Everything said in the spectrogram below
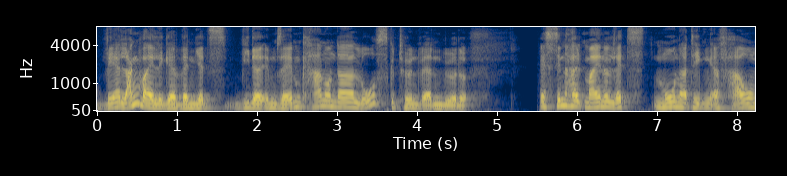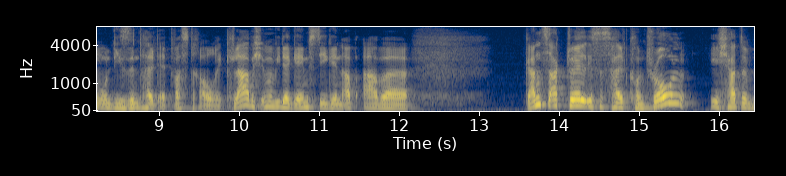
wäre langweiliger, wenn jetzt wieder im selben Kanon da losgetönt werden würde. Es sind halt meine letztmonatigen Erfahrungen und die sind halt etwas traurig. Klar habe ich immer wieder Games, die gehen ab, aber ganz aktuell ist es halt Control. Ich hatte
